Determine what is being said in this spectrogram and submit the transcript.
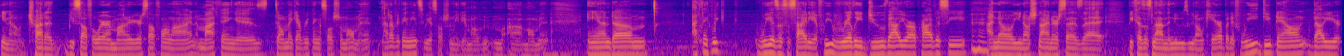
you know, try to be self-aware and monitor yourself online. And my thing is, don't make everything a social moment. Not everything needs to be a social media mo- uh, moment. And um, I think we, we as a society, if we really do value our privacy, I know, you know, Schneier says that because it's not in the news, we don't care. But if we deep down value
